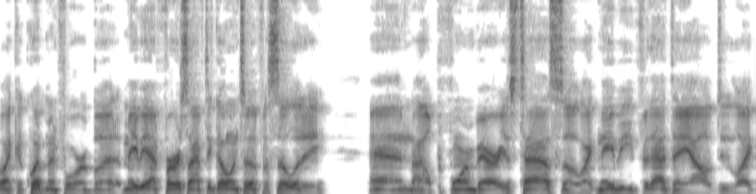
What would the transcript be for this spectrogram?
like equipment for it, but maybe at first I have to go into a facility and I'll perform various tasks. So like maybe for that day I'll do like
